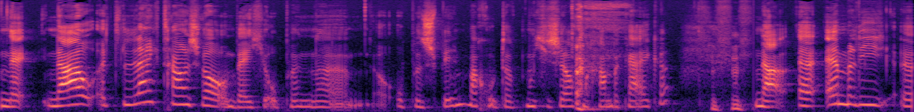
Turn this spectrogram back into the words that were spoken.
nee. Nou, het lijkt trouwens wel een beetje op een, eh, op een spin. Maar goed, dat moet je zelf maar gaan bekijken. nou, eh, Emily, eh,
